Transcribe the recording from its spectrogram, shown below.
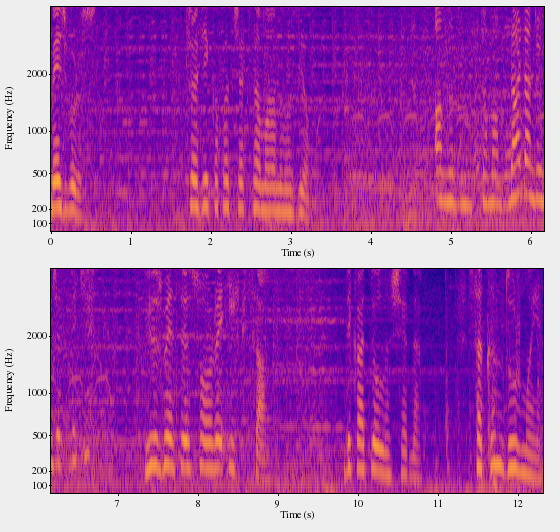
Mecburuz. Trafiği kapatacak zamanımız yok. Anladım tamam. Nereden döneceğiz peki? 100 metre sonra ilk sağ. Dikkatli olun Şebnem. Sakın durmayın.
